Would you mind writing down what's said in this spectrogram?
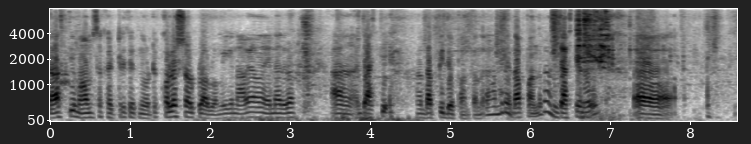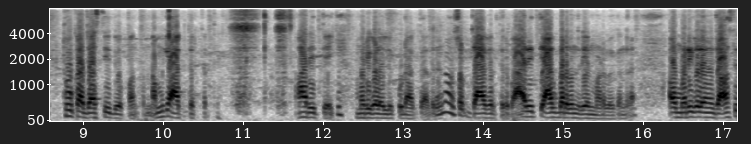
ಜಾಸ್ತಿ ಮಾಂಸ ಕಟ್ಟಿರ್ತೈತಿ ನೋಡ್ರಿ. ಕೊಲೆಸ್ಟ್ರಾಲ್ ಪ್ರಾಬ್ಲಮ್ ಈಗ ನಾವೇ ಏನಾದರೂ ಜಾಸ್ತಿ ದಪ್ಪಿದ್ದೇವಪ್ಪ ಅಂತಂದ್ರೆ, ಅಂದರೆ ದಪ್ಪ ಅಂದ್ರೆ ಜಾಸ್ತಿ ನಾವು ತೂಕ ಜಾಸ್ತಿ ಇದೆಯಪ್ಪ ಅಂತ ನಮಗೆ ಆಗ್ತಿರ್ತೈತೆ. ಆ ರೀತಿಯಾಗಿ ಮರಿಗಳಲ್ಲಿ ಕೂಡ ಆಗ್ತಾ ಇದ್ರೆ ನಾವು ಸ್ವಲ್ಪ ಜಾಗ್ರತೆ ಇರಬೇಕು. ಆ ರೀತಿ ಆಗ್ಬಾರ್ದು ಅಂದ್ರೆ ಏನು ಮಾಡ್ಬೇಕಂದ್ರೆ, ಅವು ಮರಿಗಳೇನೋ ಜಾಸ್ತಿ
